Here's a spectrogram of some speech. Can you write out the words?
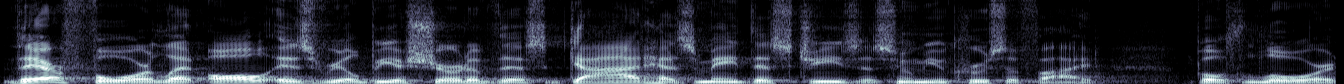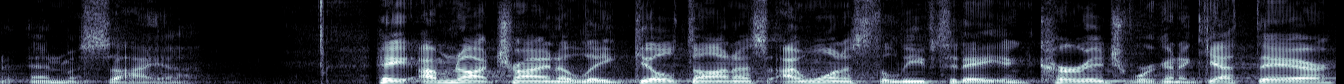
Therefore, let all Israel be assured of this God has made this Jesus, whom you crucified, both Lord and Messiah. Hey, I'm not trying to lay guilt on us. I want us to leave today encouraged. We're going to get there.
